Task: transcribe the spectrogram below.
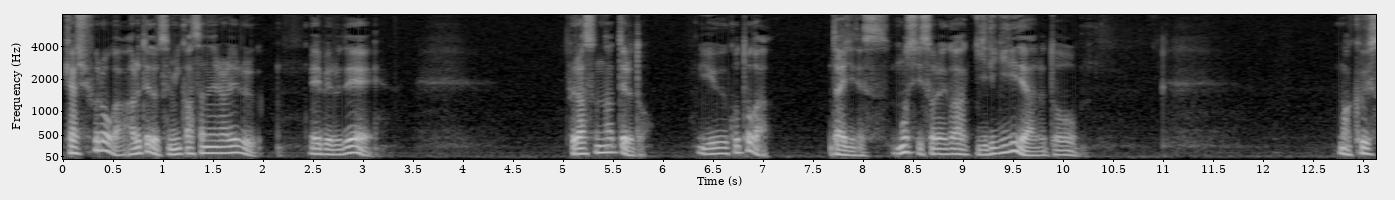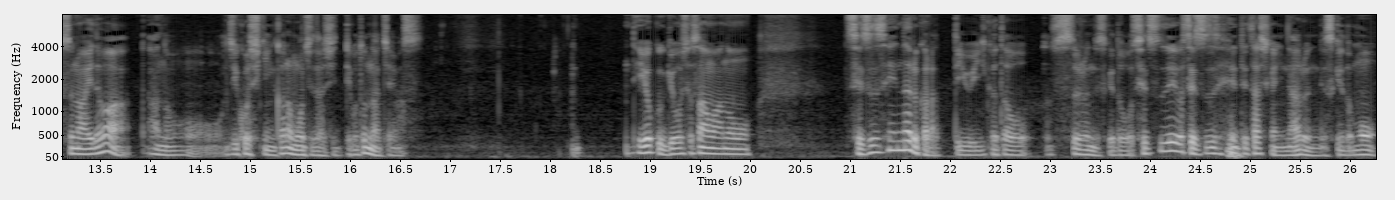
キャッシュフローがある程度積み重ねられるレベルでプラスになってるということが大事ですもしそれがギリギリであるとまあ、空室の間はあの自己資金から持ち出しってことになっちゃいます。でよく業者さんはあの節税になるからっていう言い方をするんですけど節税は節税で確かになるんですけども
